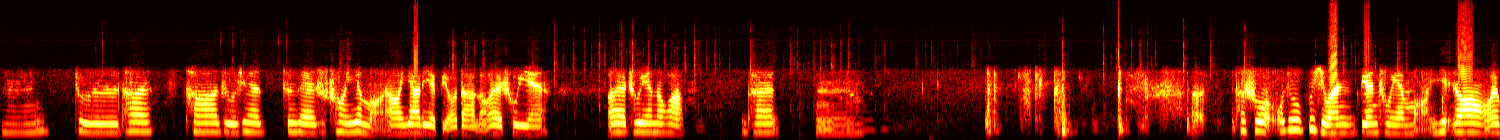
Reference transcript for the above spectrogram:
嗯，就是他，他就是现在正在创业嘛，然后压力也比较大，老爱抽烟，老爱抽烟的话，他，嗯，呃，他说我就不喜欢别人抽烟嘛，一然后我也，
